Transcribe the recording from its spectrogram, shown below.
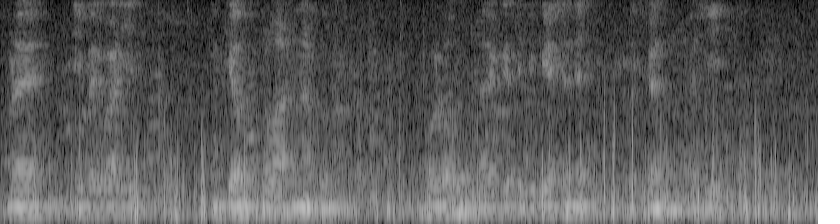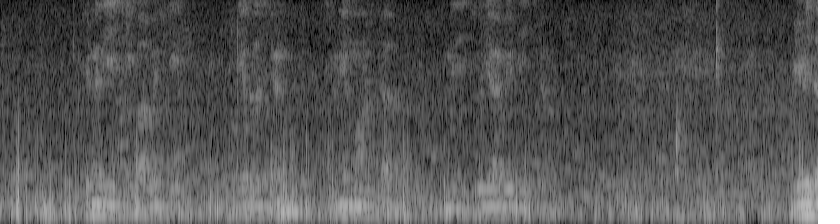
നമ്മുടെ ഈ പരിപാടിയിൽ മുഖ്യ പ്രഭാഷണം നടത്തുന്ന ബോർഡ് ഓഫ് ഡയറക്ടേഴ്സ് എഡ്യൂക്കേഷന്റെ പ്രസിഡന്റ് ബഷീർ ശ്രീമതി ശിവ ബഷീർ പുതിയ president Sunil master Shrimati Surya B teacher വിവിധ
